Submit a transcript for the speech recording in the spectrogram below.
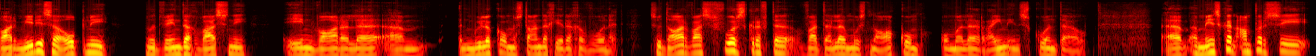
waar mediese hulp nie noodwendig was nie en waar hulle um in moeilike omstandighede gewoon het. So daar was voorskrifte wat hulle moes nakom om hulle rein en skoon te hou. Um 'n mens kan amper sê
